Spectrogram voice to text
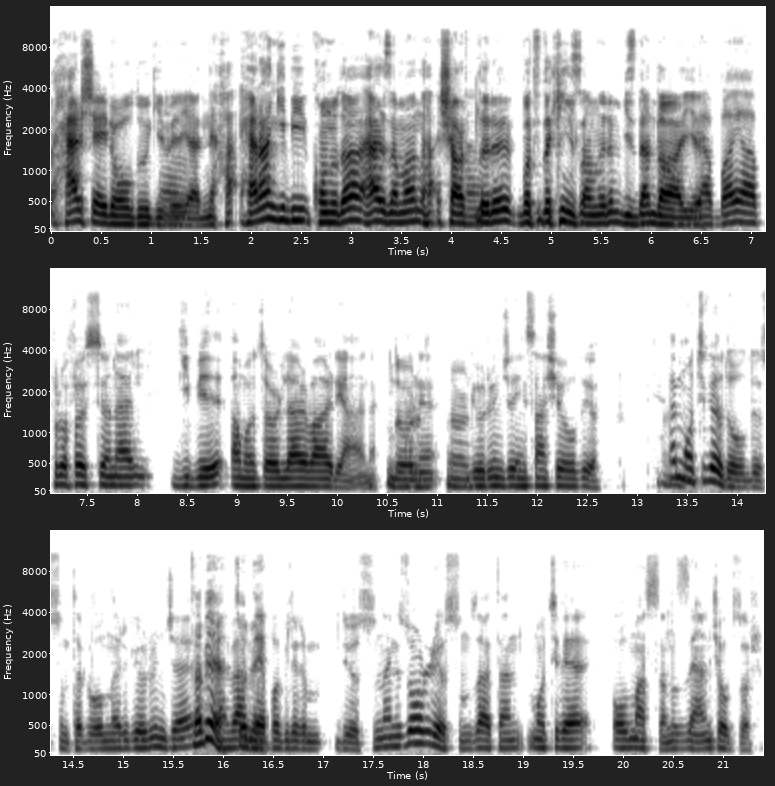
Her şeyde olduğu gibi Evet. yani ha- herhangi bir konuda her zaman şartları batıdaki insanların bizden daha iyi. Ya bayağı profesyonel gibi amatörler var yani. Doğru, Hani doğru. görünce insan şey oluyor. Hem Evet. motive de oluyorsun tabii onları görünce. Tabii, Yani ben de tabii. yapabilirim diyorsun. Hani zorluyorsun zaten motive olmazsanız yani çok zor.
